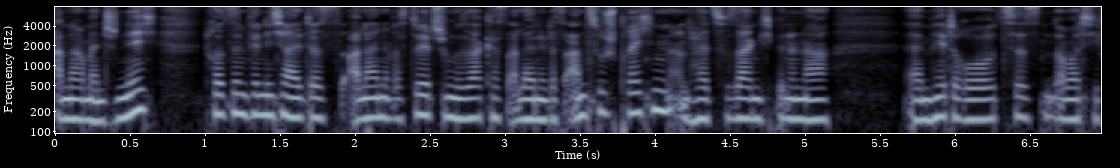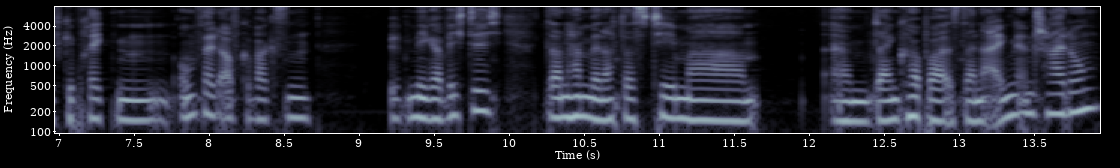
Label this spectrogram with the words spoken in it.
andere Menschen nicht. Trotzdem finde ich halt, dass alleine, was du jetzt schon gesagt hast, alleine das anzusprechen und halt zu sagen, ich bin in einer ähm, hetero, cis, normativ geprägten Umfeld aufgewachsen, mega wichtig. Dann haben wir noch das Thema, ähm, dein Körper ist deine eigene Entscheidung.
